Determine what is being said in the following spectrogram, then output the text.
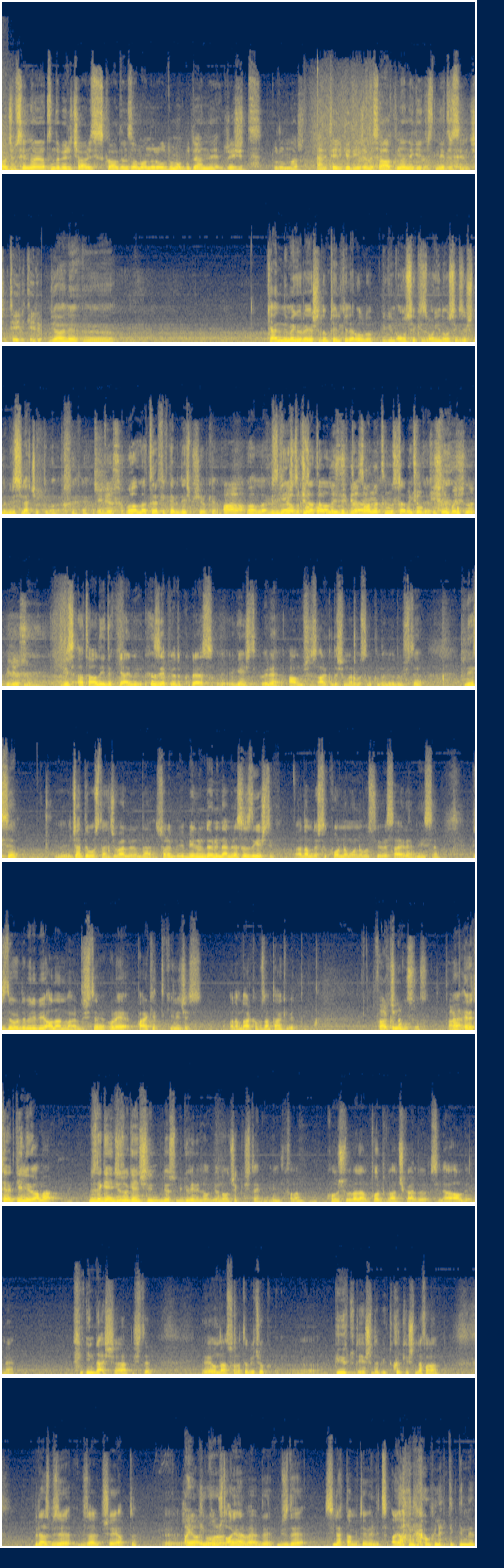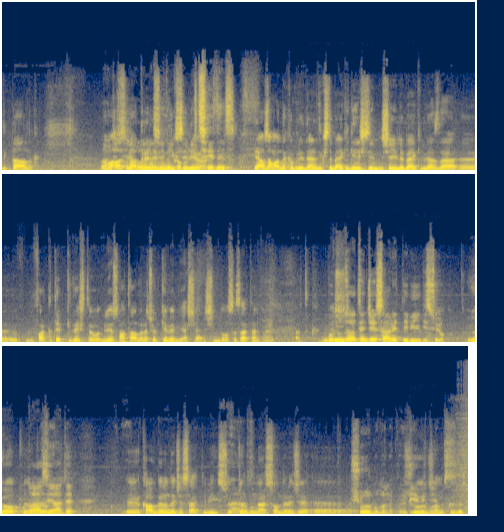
Kancım senin hayatında böyle çaresiz kaldığın zamanlar oldu mu bu denli rejit durumlar? Yani tehlike deyince mesela aklına ne gelir? Nedir senin için tehlikeli? Yani e, kendime göre yaşadığım tehlikeler oldu. Bir gün 18, 17-18 yaşında biri silah çekti bana. Ne diyorsun? Vallahi trafikte bir de hiçbir şey yok yani. Aa. Vallahi biz gençtik, biz hatalıydık da. Biraz anlatır mısın? Tabii bu ki çok de. kişinin başına biliyorsun. Biz hatalıydık yani hız yapıyorduk. Biraz e, gençtik böyle almışız. Arkadaşımın arabasını kullanıyordum işte. Neyse e, Caddebostan civarlarında. Sonra birinin de önünden biraz hızlı geçtik. Adam da işte korna morna basıyor vesaire. Neyse. Biz de orada böyle bir alan vardı işte. Oraya park ettik ineceğiz. Adam da arkamızdan takip etti. Farkında mısınız? Ha, evet evet geliyor ama biz de genciz. O gençliğin biliyorsun bir güveni de oluyor. Ne olacak işte hani indik falan. Konuşulur. Adam torpidodan çıkardı silahı aldı eline. indi aşağı işte. Ve ondan sonra tabii çok e, büyüktü de yaşı da büyüktü. 40 yaşında falan. Biraz bize güzel şey yaptı. E, Ayar mı konuştu, verdi? ayar verdi. Biz de silahtan mütevellit ayarını kabul ettik, dinledik, dağıldık. Ama Bence a- silah olmasa adrenalin yükseliyor. Ya o zaman da kabul ederdik. İşte belki gençliğin şeyiyle belki biraz daha e, farklı tepki de işte o biliyorsun hatalara çok gebe bir yaş yani. Şimdi olsa zaten Evet. artık Bunun biliyorsun. zaten cesaretle bir ilgisi yok. yok Bu yok, daha yok. ziyade E, kavganın da cesaretle bir ilgisi yoktur. Evet. Bunlar son derece e, şuur bulanıklığı şuur bulanıklığıdır.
